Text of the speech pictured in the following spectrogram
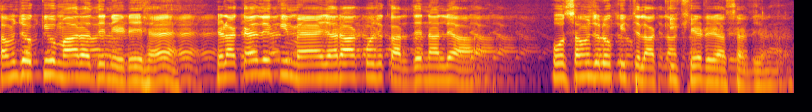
ਸਮਝੋ ਕਿ ਉਹ ਮਹਾਰਾਜ ਦੇ ਨੇੜੇ ਹੈ। ਜਿਹੜਾ ਕਹਦੇ ਕਿ ਮੈਂ ਯਾਰ ਆ ਕੁਝ ਕਰ ਨਾ ਲਿਆ, ਉਹ ਸਮਝ ਲਓ ਕਿ ਚਲਾਕੀ ਖੇਡ ਰਿਹਾ ਸਾਡੇ ਨਾਲ।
